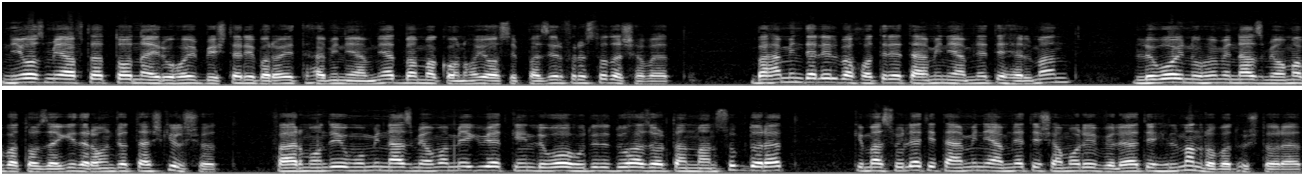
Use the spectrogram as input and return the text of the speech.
نیاز می افتد تا نیروهای بیشتری برای تامین امنیت به مکانهای آسیب پذیر فرستاده شود. به همین دلیل به خاطر تامین امنیت هلمند لوای نهم نظم عامه به تازگی در آنجا تشکیل شد. فرمانده عمومی نظم عامه می‌گوید که این لوا حدود 2000 تن منصوب دارد که مسئولیت تامین امنیت شمال ولایت هلمند را به دوش دارد.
